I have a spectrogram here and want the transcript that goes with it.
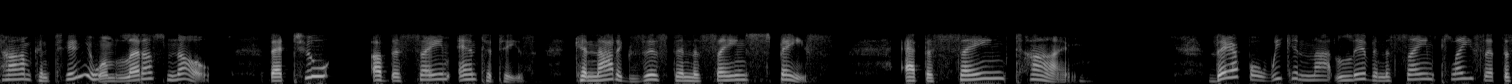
time continuum let us know that two of the same entities cannot exist in the same space at the same time. Therefore, we cannot live in the same place at the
